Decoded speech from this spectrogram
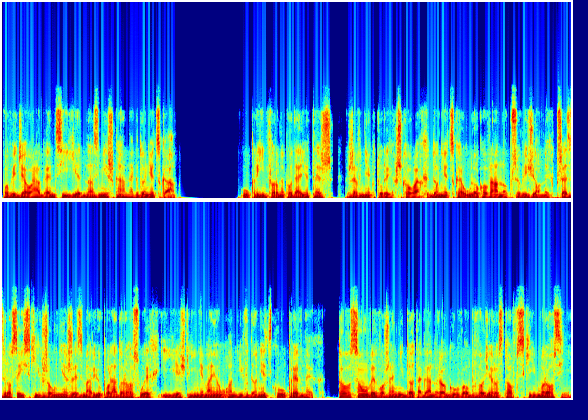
powiedziała agencji jedna z mieszkanek Doniecka. Ukrinform podaje też, że w niektórych szkołach Doniecka ulokowano przywiezionych przez rosyjskich żołnierzy z Mariupola dorosłych i jeśli nie mają oni w Doniecku krewnych, to są wywożeni do Taganrogu w obwodzie rostowskim Rosji.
